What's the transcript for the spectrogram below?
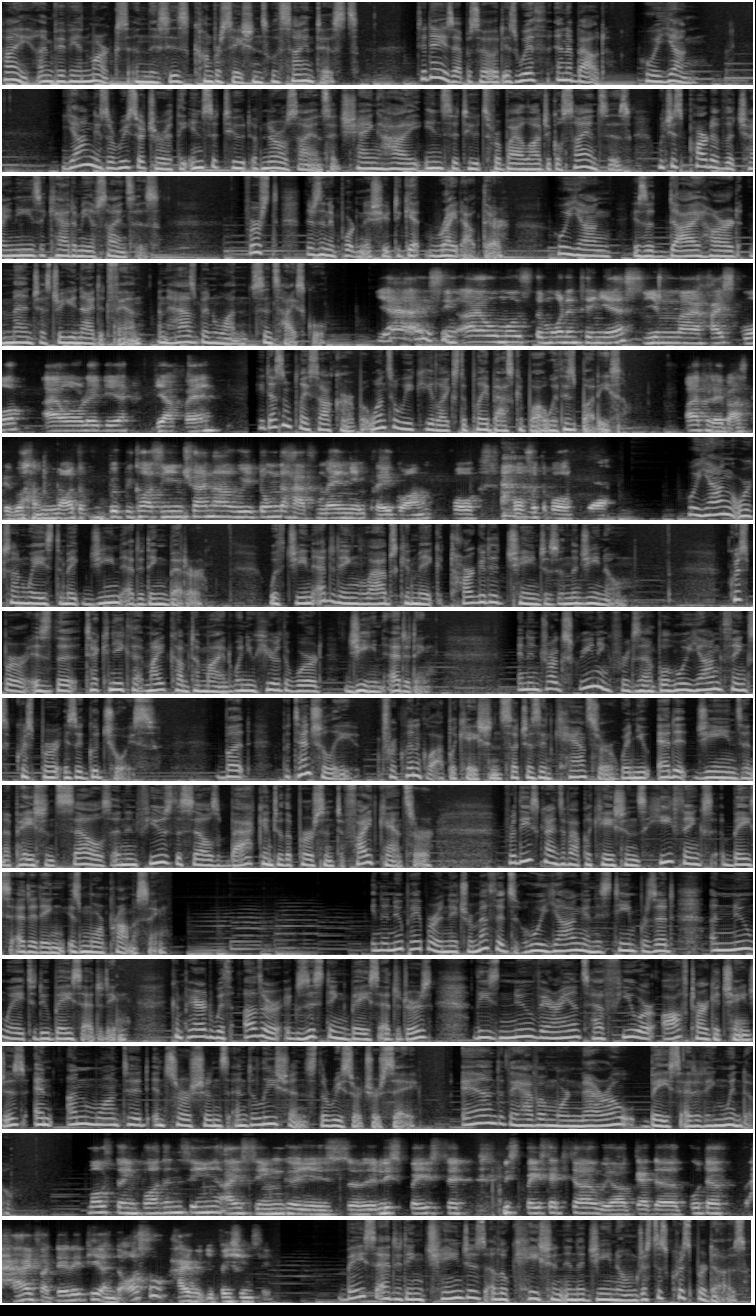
Hi, I'm Vivian Marks, and this is Conversations with Scientists. Today's episode is with and about Hui Yang. Yang is a researcher at the Institute of Neuroscience at Shanghai Institutes for Biological Sciences, which is part of the Chinese Academy of Sciences. First, there's an important issue to get right out there. Hui Yang is a die-hard Manchester United fan and has been one since high school. Yeah, I think I almost more than 10 years in my high school. I already be a fan. He doesn't play soccer, but once a week he likes to play basketball with his buddies. I play basketball, not because in China we don't have many playground for for football. Yeah. Hui Yang works on ways to make gene editing better. With gene editing, labs can make targeted changes in the genome. CRISPR is the technique that might come to mind when you hear the word gene editing. And in drug screening, for example, Hui Yang thinks CRISPR is a good choice. But potentially for clinical applications, such as in cancer, when you edit genes in a patient's cells and infuse the cells back into the person to fight cancer, for these kinds of applications, he thinks base editing is more promising. In a new paper in Nature Methods, Hui Yang and his team present a new way to do base editing. Compared with other existing base editors, these new variants have fewer off target changes and unwanted insertions and deletions, the researchers say. And they have a more narrow base editing window most important thing I think is uh, this base this base editor will get a good high fidelity and also high efficiency. Base editing changes a location in the genome just as CRISPR does.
